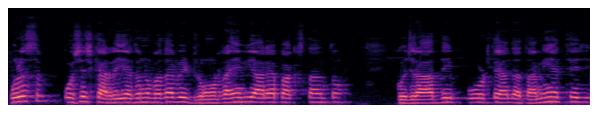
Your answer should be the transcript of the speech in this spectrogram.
ਪੁਲਿਸ ਕੋਸ਼ਿਸ਼ ਕਰ ਰਹੀ ਹੈ ਤੁਹਾਨੂੰ ਪਤਾ ਵੀ ਡਰੋਨ ਰਾਹੀਂ ਵੀ ਆ ਰਿਹਾ ਪਾਕਿਸਤਾਨ ਤੋਂ। ਗੁਜਰਾਤ ਦੀ ਪੋਰਟ ਤੇ ਆਂਦਾ ਤਾਂ ਵੀ ਇੱਥੇ ਜੀ,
